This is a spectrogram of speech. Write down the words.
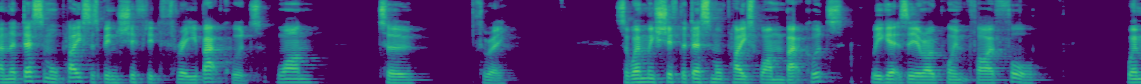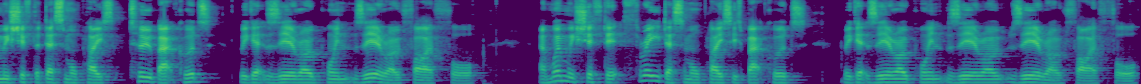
and the decimal place has been shifted 3 backwards. 1, 2, 3. So when we shift the decimal place 1 backwards, we get 0.54. When we shift the decimal place 2 backwards, we get 0.054. And when we shift it 3 decimal places backwards, we get 0.0054.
